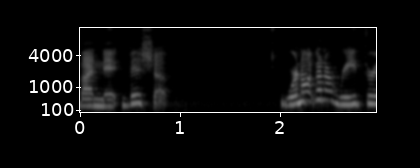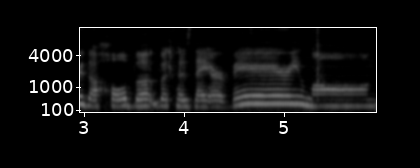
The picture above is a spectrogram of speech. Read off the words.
by Nic Bishop. We're not going to read through the whole book because they are very long,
